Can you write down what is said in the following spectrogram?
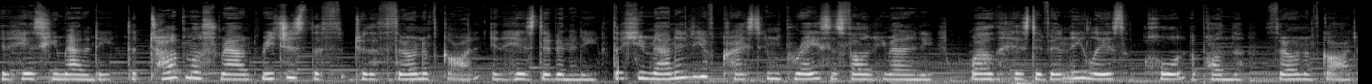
in his humanity. The topmost round reaches the th- to the throne of God in his divinity. The humanity of Christ embraces fallen humanity, while his divinity lays hold upon the throne of God.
